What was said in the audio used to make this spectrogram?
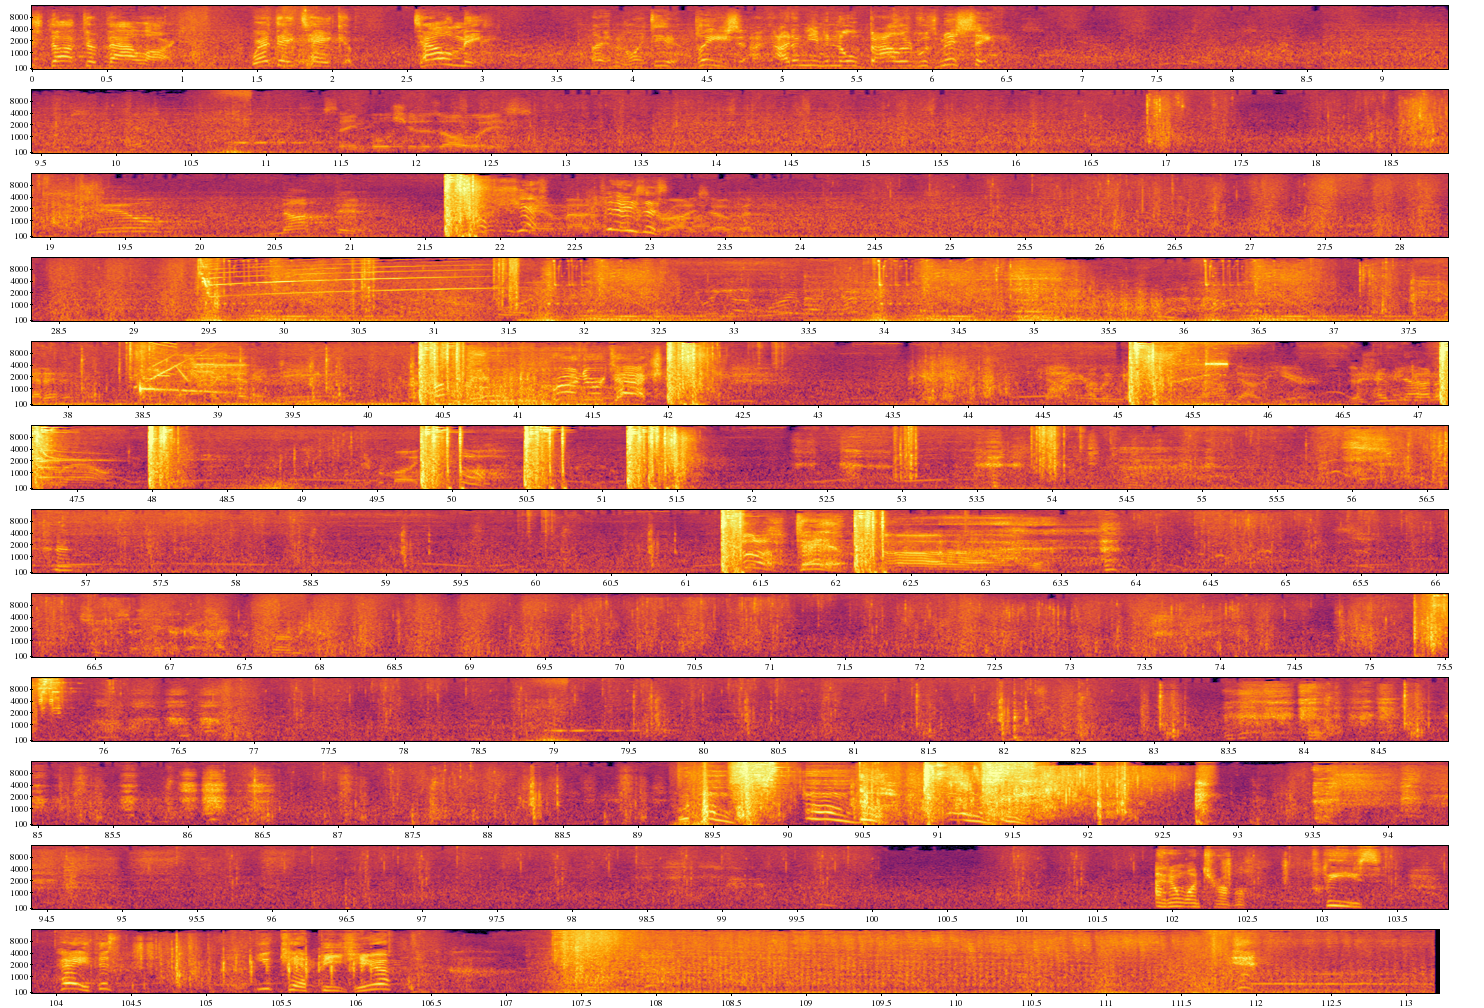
Where's Dr. Ballard? Where'd they take him? Tell me! I have no idea. Please, I, I didn't even know Ballard was missing. Same bullshit as always. Still nothing. Oh, shit! Damn mouth, you keep Jesus! Damn! Jeez, I think I got hypothermia. I don't want trouble. Please. Hey, this... You can't be here.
